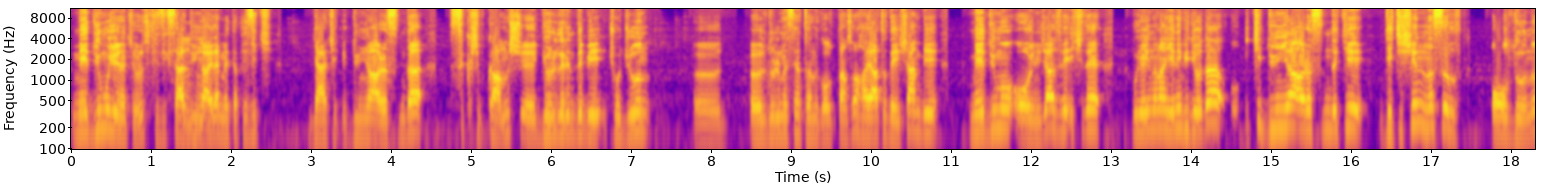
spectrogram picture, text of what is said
medyumu yönetiyoruz. Fiziksel Hı hı. dünya ile metafizik gerçeklik dünya arasında sıkışıp kalmış. E, görülerinde bir çocuğun e, öldürülmesine tanık olduktan sonra hayatı değişen bir medyumu oynayacağız ve içinde bu yayınlanan yeni videoda iki dünya arasındaki geçişin nasıl olduğunu,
